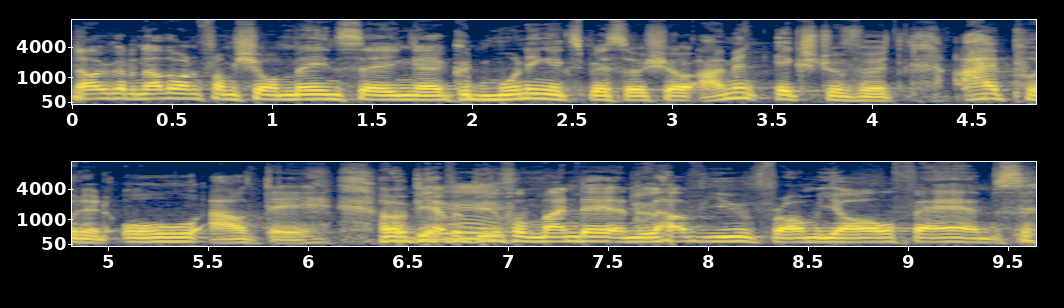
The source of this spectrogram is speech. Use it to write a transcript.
Now we've got another one from Charmaine saying, uh, Good morning, Expresso Show. I'm an extrovert. I put it all out there. I hope you have a beautiful Monday and love you from y'all fams.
